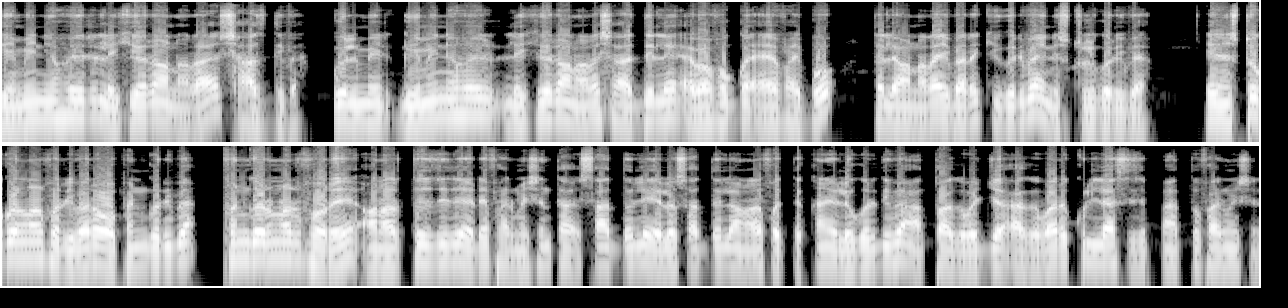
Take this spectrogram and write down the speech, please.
গেমিনি হয়ে লিখিয়ে ওনারা সাজ দিবা। গুগল গেমিনি হয়ে লিখিয়ে ওনারা সাজ দিলে এবার ফোক অ্যাপ আইব, তাহলে ওনারা এবারে কি করিবা? ইনস্টল করিবা। ইনস্টল করানোর পর এবারে ওপেন করিবা। ওপেন করানোর পরে ওনার তো যদি এটা পারমিশন সাত দিলে, এলো সাত দিলে ওনারা প্রত্যেকখান এলো করে দিবা। আর তো আগেবার আগেবার খুললে আসছে আর তো পারমিশন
